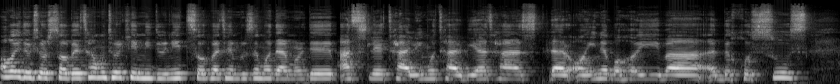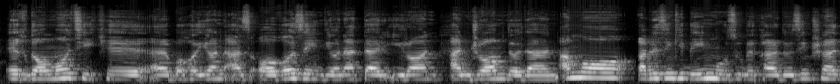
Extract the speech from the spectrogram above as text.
آقای دکتر ثابت همونطور که می‌دونید صحبت امروز ما در مورد اصل تعلیم و تربیت هست در آین باهایی و به خصوص اقداماتی که باهایان از آغاز این دیانت در ایران انجام دادن. اما قبل از اینکه به این موضوع بپردازیم شاید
